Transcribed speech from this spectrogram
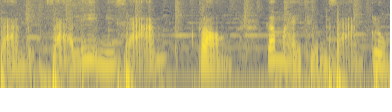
สามสาลี่มี 3 กล่อง ก็หมายถึง 3 กลุ่ม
